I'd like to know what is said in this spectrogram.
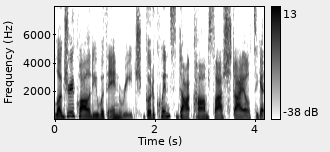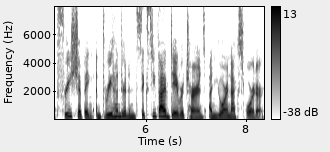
Luxury quality within reach. Go to quince.com slash style to get free shipping and 365 day returns on your next order.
